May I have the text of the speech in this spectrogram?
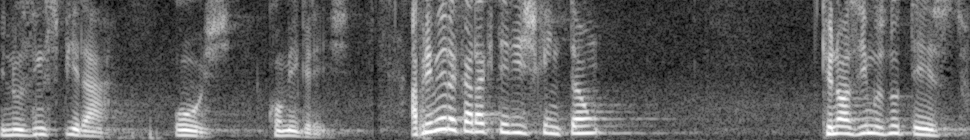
e nos inspirar hoje como igreja. A primeira característica, então, que nós vimos no texto,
